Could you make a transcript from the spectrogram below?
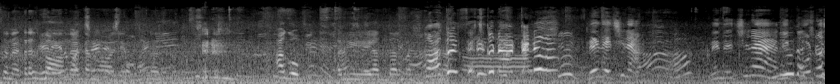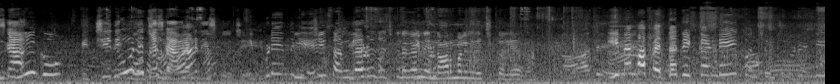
సో నా డ్రెస్ బాగుందంట మా వాళ్ళు చెప్తున్నారు. అగో. అది అద్దాలు మర్చిపోయాను. నేను తెచ్చిన. నేను తెచ్చిన. ఫోటోస్ ఫోటోస్ ఇప్పుడు పిచ్చి సన్ గ్లాసెస్ తెచ్చుకున్నా కానీ నేను నార్మల్గా తెచ్చుకోలేదు. ఈమె మా పెద్ద దిక్కండి కొంచెం చూడండి.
